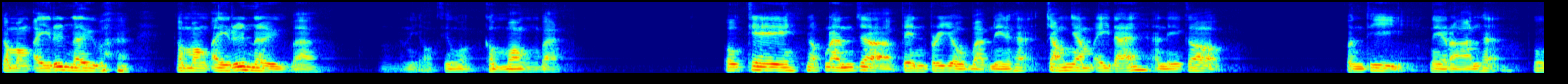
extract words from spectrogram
กระมองไอหรือเนยบ่ากระมองไอหรือเนยบ่า อันนี้ออกเสียงว่ากมองบ่าโอเคนอกนั้นจะเป็นประโยคแบบนี้นะฮะจองยำไอได้อันนี้ก็ คนที่ในร้านฮะผู้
